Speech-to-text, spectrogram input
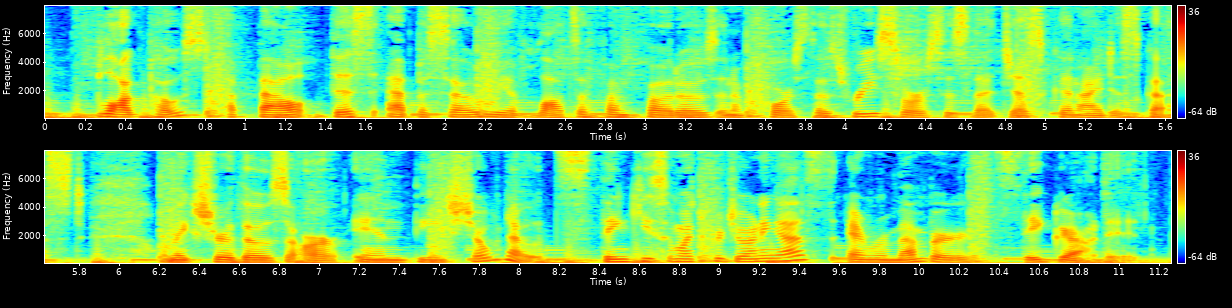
blog post about this episode. We have lots of fun photos and, of course, those resources that Jessica and I discussed. I'll make sure those are in the show notes. Thank you so much for joining us. And remember, stay grounded.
